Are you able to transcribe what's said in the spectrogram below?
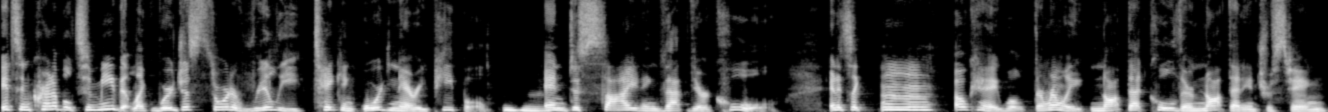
it's incredible to me that, like, we're just sort of really taking ordinary people mm-hmm. and deciding that they're cool and it's like, mm, okay, well, they're really not that cool. They're not that interesting.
